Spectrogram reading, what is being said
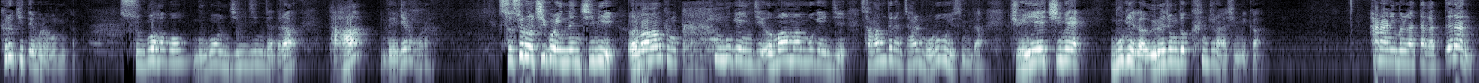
그렇기 때문에 뭡니까? 수고하고 무거운 짐진 자들아 다 내게로 오라. 스스로 지고 있는 짐이 얼마만큼 큰 무게인지 어마어마한 무게인지 사람들은 잘 모르고 있습니다. 죄의 짐의 무게가 어느 정도 큰 줄 아십니까? 하나님을 갖다가 떠난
